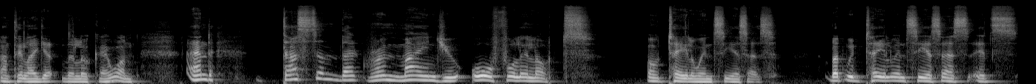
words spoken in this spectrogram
until I get the look I want. And doesn't that remind you awfully lot of Tailwind CSS? But with Tailwind CSS, it's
